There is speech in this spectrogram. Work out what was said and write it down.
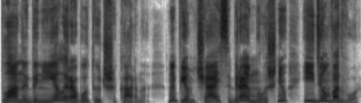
Планы Даниэлы работают шикарно. Мы пьем чай, собираем малышню и идем во двор.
